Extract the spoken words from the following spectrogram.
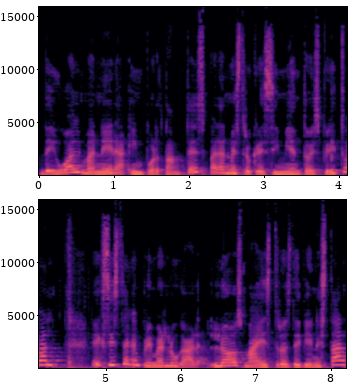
de igual manera importantes para nuestro crecimiento espiritual. Existen en primer lugar los maestros de bienestar,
